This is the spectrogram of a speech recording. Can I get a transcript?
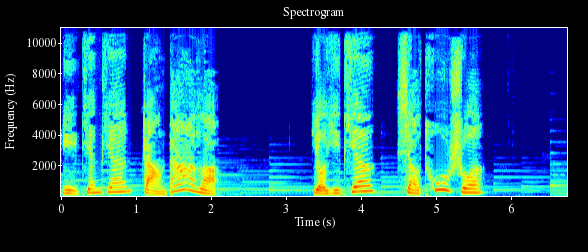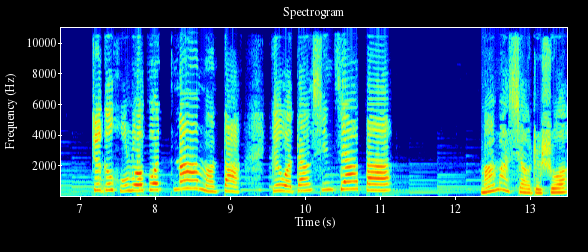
一天天长大了。有一天，小兔说：“这个胡萝卜那么大，给我当新家吧。”妈妈笑着说。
